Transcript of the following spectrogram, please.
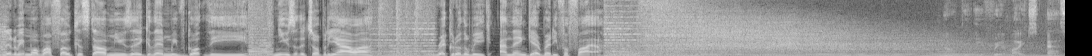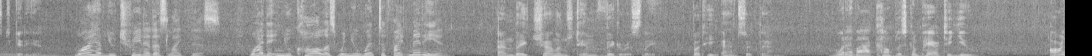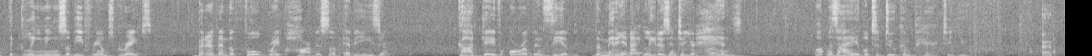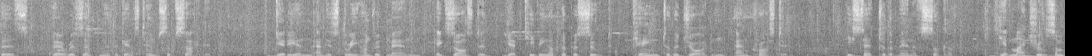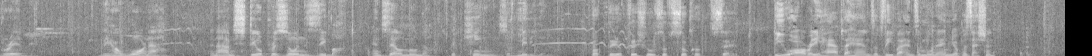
a little bit more of our focus style music. Then we've got the news at the top of the hour, record of the week, and then get ready for fire. Now the Ephraimites asked Gideon, Why have you treated us like this? Why didn't you call us when you went to fight Midian? and they challenged him vigorously. But he answered them, What have I accomplished compared to you? Aren't the gleanings of Ephraim's grapes better than the full grape harvest of Abiezer? God gave Oreb and Zeeb, the Midianite leaders, into your hands. What was I able to do compared to you? At this, their resentment against him subsided. Gideon and his 300 men, exhausted yet keeping up the pursuit, came to the Jordan and crossed it. He said to the men of Succoth, Give my troops some bread. They are worn out, and I am still pursuing Zebah and Zalmunna, the kings of Midian. But the officials of Succoth said, Do you already have the hands of Zebah and Zalmunna in your possession?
